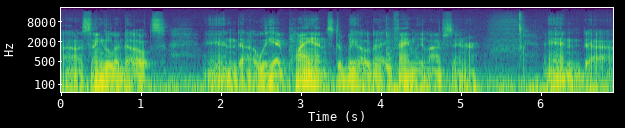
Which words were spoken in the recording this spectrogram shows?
uh, single adults. And uh, we had plans to build a family life center. And uh,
